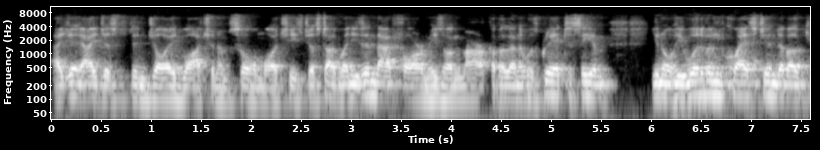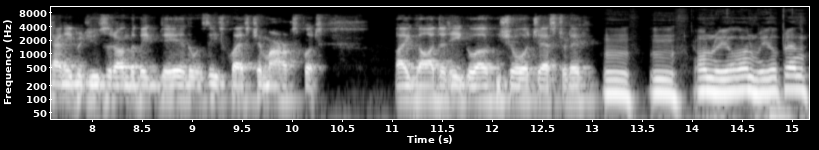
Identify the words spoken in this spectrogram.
I, I just enjoyed watching him so much. He's just, uh, when he's in that form, he's unmarkable, and it was great to see him. You know, he would have been questioned about can he produce it on the big day. There was these question marks, but by God, did he go out and show it yesterday? Mm, mm, unreal, unreal, Brendan.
